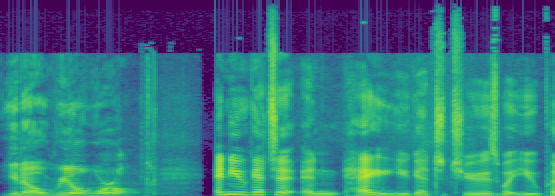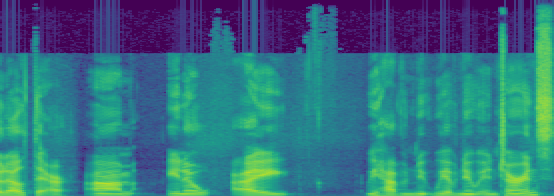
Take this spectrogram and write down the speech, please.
you know, real world. and you get to and hey you get to choose what you put out there um you know i we have new, we have new interns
